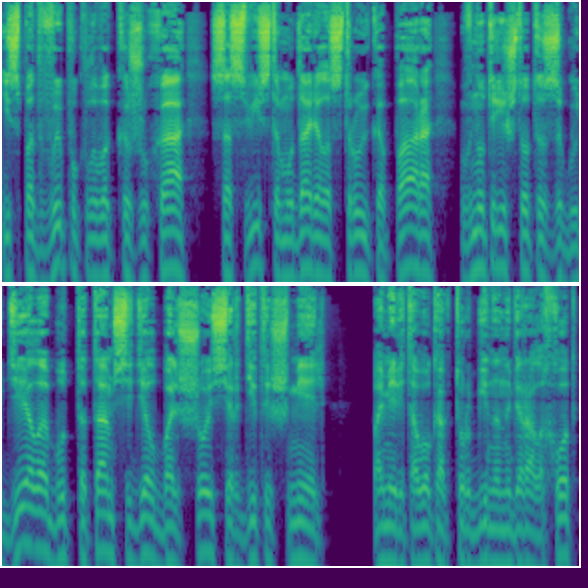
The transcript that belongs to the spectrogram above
Из-под выпуклого кожуха со свистом ударила струйка пара, внутри что-то загудело, будто там сидел большой сердитый шмель. По мере того, как турбина набирала ход,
